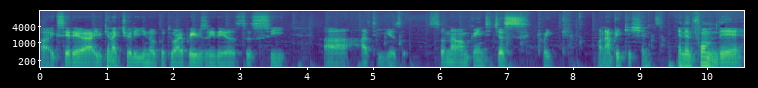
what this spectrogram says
uh, etc., you can actually you know go to our previous videos to see uh, how to use it. So now I'm going to just click on applications, and then from there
